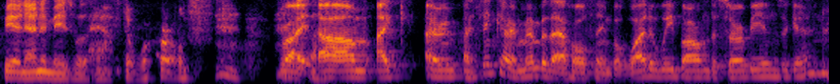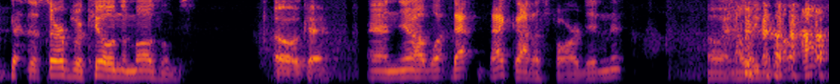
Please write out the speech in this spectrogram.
being enemies with half the world. Right. Um. I, I I think I remember that whole thing. But why did we bomb the Serbians again? because the Serbs were killing the Muslims. Oh, okay. And you know what? That that got us far, didn't it? Oh, and I'll leave it. I'll, I'll,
